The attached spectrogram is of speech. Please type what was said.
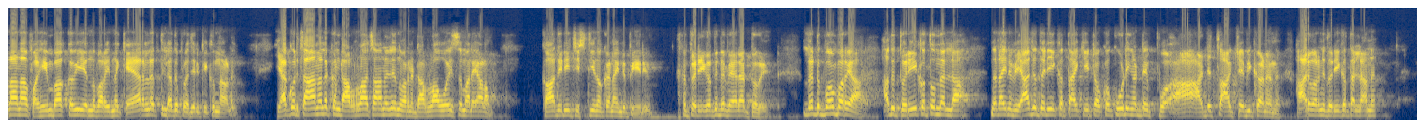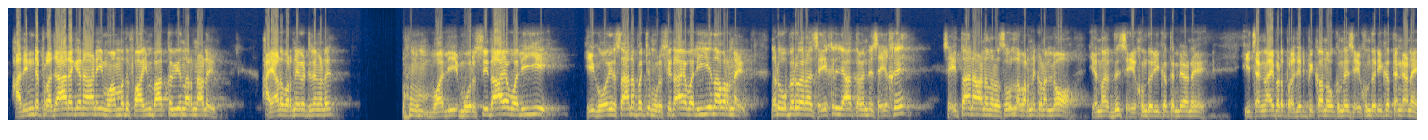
ആണ് ഫഹീം ബാക്കവി എന്ന് പറയുന്ന കേരളത്തിൽ അത് പ്രചരിപ്പിക്കുന്ന ആൾ. ഇയാൾക്ക് ഒരു ചാനലൊക്കെ ഉണ്ട് അർള ചാനൽ എന്ന് പറഞ്ഞിട്ട് അർള വോയിസ് മലയാളം. കാതിരി ചിസ്തി എന്നൊക്കെയാണ് അതിന്റെ പേര്. തൊരീക്കത്തിന്റെ പേരാട്ടത്. എന്നിട്ട് ഇപ്പം പറയാ അത് തൊരീക്കത്തൊന്നല്ല എന്നിട്ട് അതിന് വ്യാജ തൊരീക്കത്താക്കിയിട്ട് ഒക്കെ കൂടി ഇങ്ങോട്ട് അടുത്ത് ആക്ഷേപിക്കാണെന്ന് ആര് പറഞ്ഞു തൊരീക്കത്തല്ലാന്ന് അതിന്റെ പ്രചാരകനാണ് ഈ മുഹമ്മദ് ഫാഹിം ബാക്കവി എന്ന് പറഞ്ഞാൽ. അയാൾ പറഞ്ഞു കേട്ടില്ല നിങ്ങൾ? വലിയ മുർഷിദായ വലിയ. ഈ ഗോയിർസാനെ പറ്റി മുർഷിദായ വലിയ എന്ന് പറഞ്ഞത് എന്നിട്ട് ഉപരി പറയാം ഷെയ്ഖ് ഇല്ലാത്തവന്റെ ഷെയ്ഖ് ഷെയ്ത്താനാണെന്ന് റസൂൽ പറഞ്ഞിട്ടുണ്ടല്ലോ എന്നാൽ ഇത് ഷെയ്ഖും തൊരീക്കത്തിന്റെയാണ് ഈ ചങ്ങായി ഇവിടെ പ്രചരിപ്പിക്കാൻ നോക്കുന്നത് ഷെയ്ഖും തുരിക്കത്തിന്റെയാണ്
